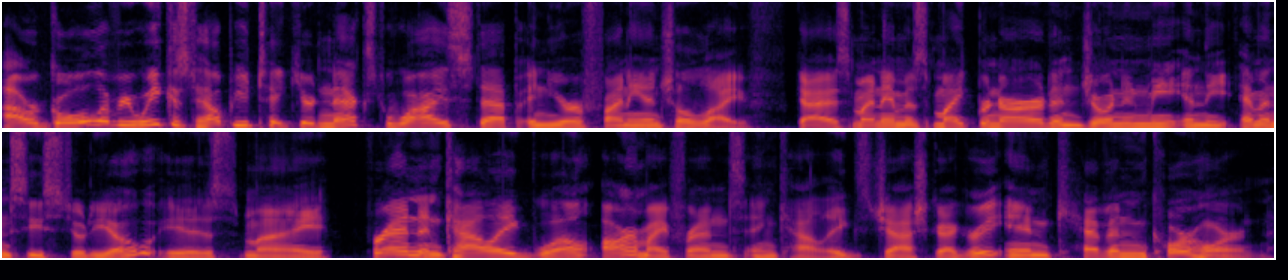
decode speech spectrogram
Our goal every week is to help you take your next wise step in your financial life. Guys, my name is Mike Bernard, and joining me in the MNC studio is my friend and colleague, well, are my friends and colleagues, Josh Gregory and Kevin Korhorn.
